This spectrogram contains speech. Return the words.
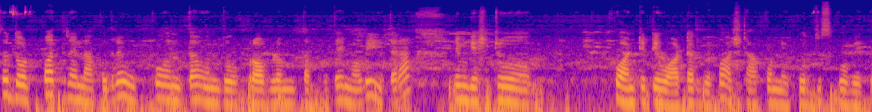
ಸೊ, ದೊಡ್ಡ ಪಾತ್ರೆಯಲ್ಲಿ ಹಾಕಿದ್ರೆ ಉಕ್ಕು ಅಂತ ಒಂದು ಪ್ರಾಬ್ಲಮ್ ತಪ್ಪುತ್ತೆ ನೋಡಿ ಈ ಥರ ನಿಮ್ಗೆ ಎಷ್ಟು ಕ್ವಾಂಟಿಟಿ ವಾಟರ್ ಬೇಕೋ ಅಷ್ಟು ಹಾಕ್ಕೊಂಡು ನೀವು ಕುದಿಸ್ಕೋಬೇಕು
